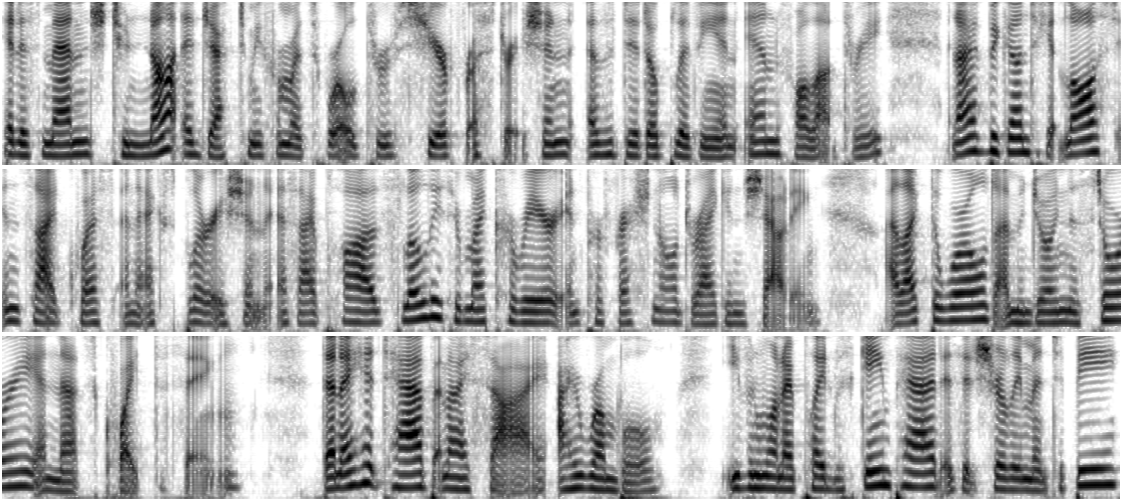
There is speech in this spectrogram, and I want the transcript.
It has managed to not eject me from its world through sheer frustration, as did Oblivion and Fallout 3, and I have begun to get lost in side quests and exploration as I plod slowly through my career in professional dragon shouting. I like the world, I'm enjoying the story, and that's quite the thing. Then I hit tab and I sigh, I rumble. Even when I played with Gamepad, as it surely meant to be,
